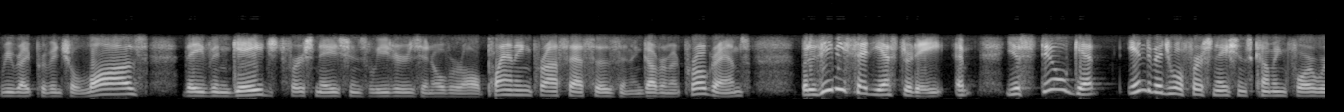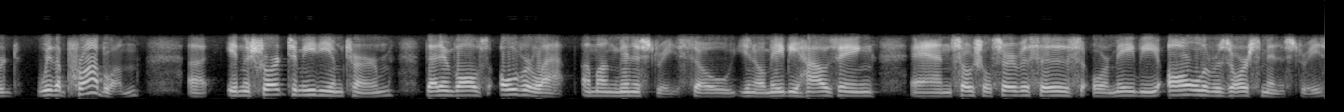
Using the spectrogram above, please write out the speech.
rewrite provincial laws. They've engaged First Nations leaders in overall planning processes and in government programs. But as Eby said yesterday, um, you still get individual First Nations coming forward with a problem uh, in the short to medium term that involves overlap among ministries. So, you know, maybe housing and social services, or maybe all the resource ministries.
